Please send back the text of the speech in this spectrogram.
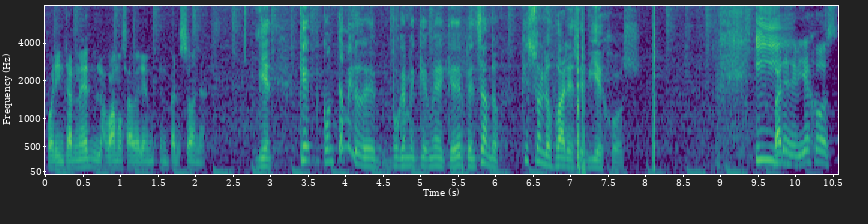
por internet, los vamos a ver en, en persona. Bien, ¿Qué, contámelo de, porque me, que- me quedé pensando, ¿qué son los bares de viejos? Y Bares de viejos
